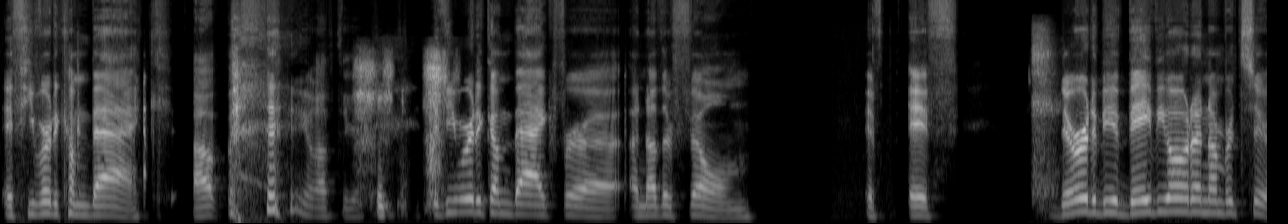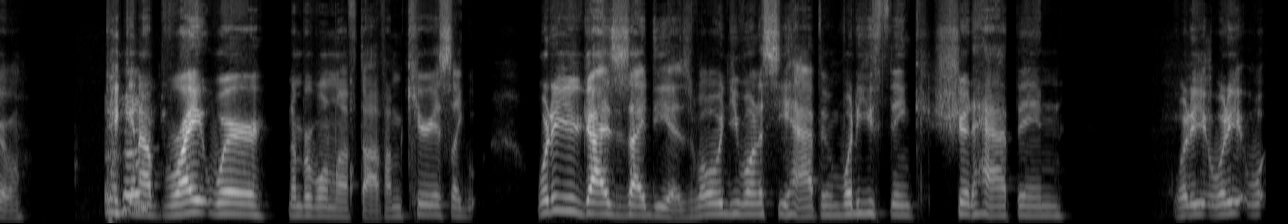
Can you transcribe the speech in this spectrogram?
if he were to come back up you'll have to go. if he were to come back for a, another film, if if there were to be a baby Yoda number 2, picking Mhm. up right where number 1 left off. I'm curious like what are your guys' ideas? What would you want to see happen? What do you think should happen? What do you what do you what,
